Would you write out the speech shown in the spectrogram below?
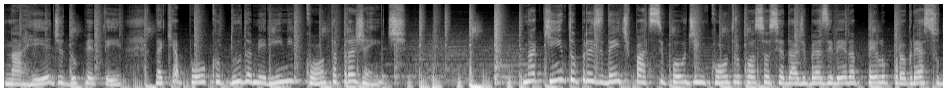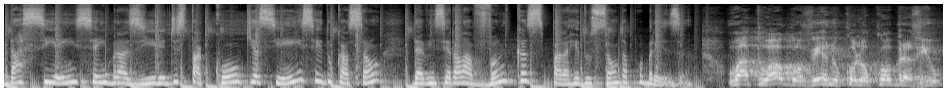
na rede do PT. Daqui a pouco, Duda Merini conta pra gente. Na quinta, o presidente participou de encontro com a Sociedade Brasileira pelo Progresso da Ciência em Brasília e destacou que a ciência e a educação devem ser alavancas para a redução da pobreza. O atual governo colocou o Brasil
